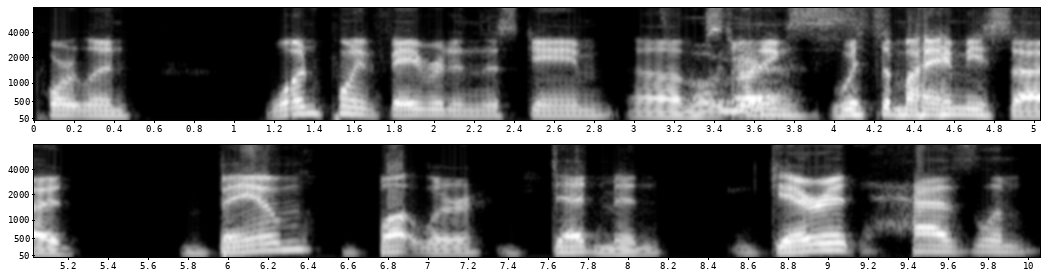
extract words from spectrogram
Portland, one point favorite in this game. Um, oh, starting yes. with the Miami side, Bam Butler, Dedmon, Garrett Haslem,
